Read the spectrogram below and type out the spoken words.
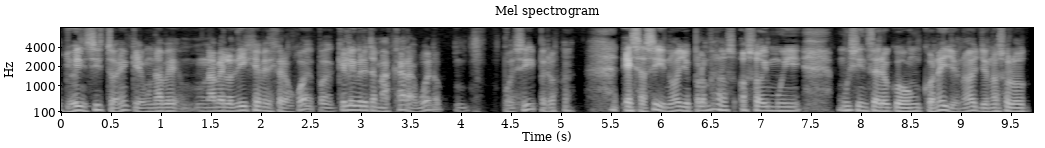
Yo insisto, ¿eh? que una vez, una vez lo dije y me dijeron, Joder, pues, ¿qué libreta más cara? Bueno, pues sí, pero es así, ¿no? Yo por lo menos os soy muy, muy sincero con, con ello, ¿no? Yo no solo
